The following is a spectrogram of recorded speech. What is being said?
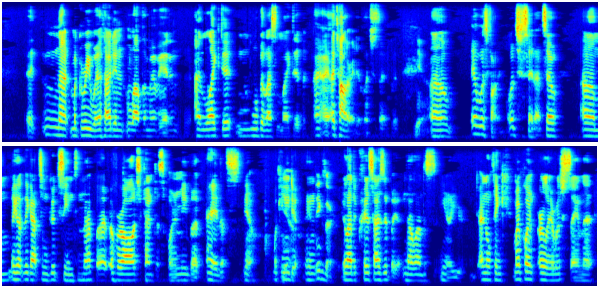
uh, not agree with. I didn't love the movie. I didn't. I liked it a little bit less than liked it, but I, I, I tolerated it. Let's just say. But Yeah. um, it was fine. Let's just say that. So, um, they got they got some good scenes in that, but overall, it just kind of disappointed me. But hey, that's you know what can you do? And Exactly. you're allowed to criticize it, but not allowed to. You know, you're, I don't think my point earlier was saying that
